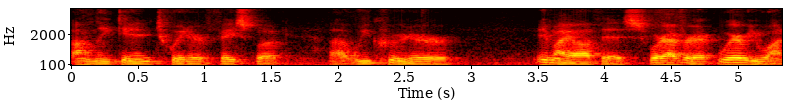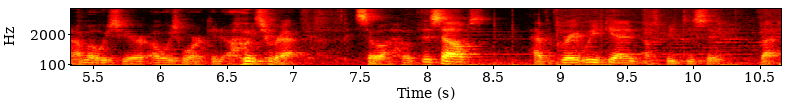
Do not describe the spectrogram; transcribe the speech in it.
on LinkedIn, Twitter, Facebook, uh, WeCruitr, in my office, wherever, wherever you want. I'm always here, always working, always around. So I hope this helps. Have a great weekend. I'll speak to you soon. Bye.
